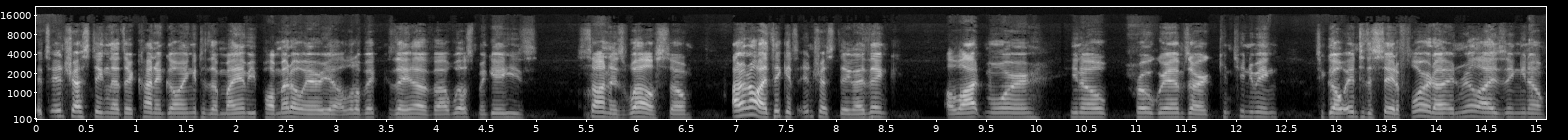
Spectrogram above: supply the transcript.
it's interesting that they're kind of going into the Miami Palmetto area a little bit because they have uh, Willis McGahee's son as well. So I don't know. I think it's interesting. I think a lot more, you know, programs are continuing to go into the state of Florida and realizing, you know,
